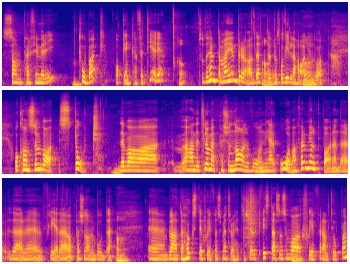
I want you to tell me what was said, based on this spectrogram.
som parfymeri, tobak och en kafeteria. Ja. Så då hämtar man ju brödet Ja, uppe på Villahagen då. Och Konsum var stort. Det var, man hade till och med personalvåningar ovanför mjölkbaren där, där eh, flera av personalen bodde. Eh, bland annat den högsta chefen som jag tror hette Kjellqvist, alltså som var chef för alltihopa.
